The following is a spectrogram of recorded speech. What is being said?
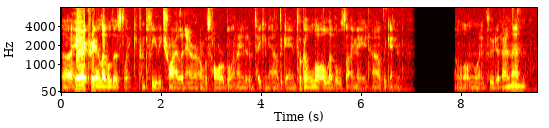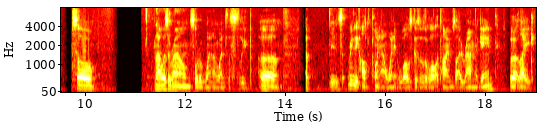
Uh, here I create a level that's like completely trial and error and was horrible, and I ended up taking it out of the game. Took a lot of levels that I made out of the game. A lot of them were included, and then so that was around sort of when I went to sleep. Um, it's really hard to point out when it was because there was a lot of times that I ran the game, but like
